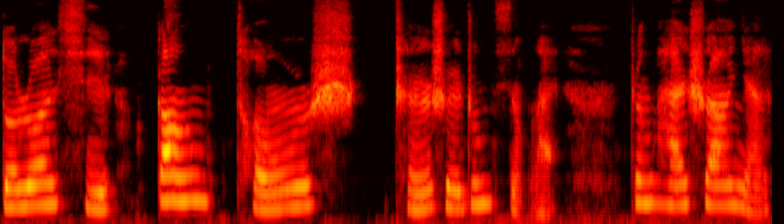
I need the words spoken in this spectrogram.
多罗西刚从沉睡中醒来，睁开双眼，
